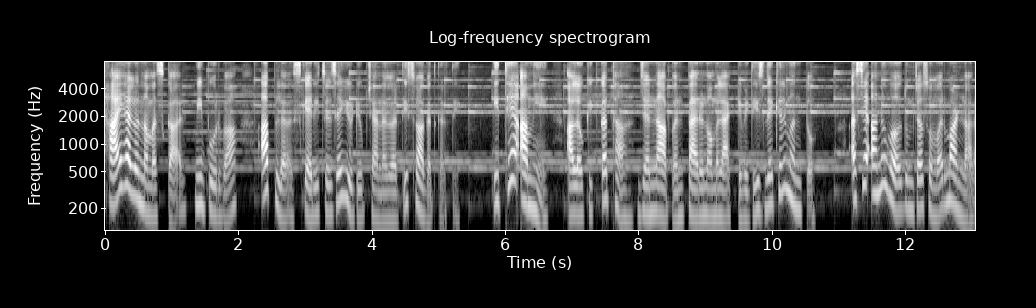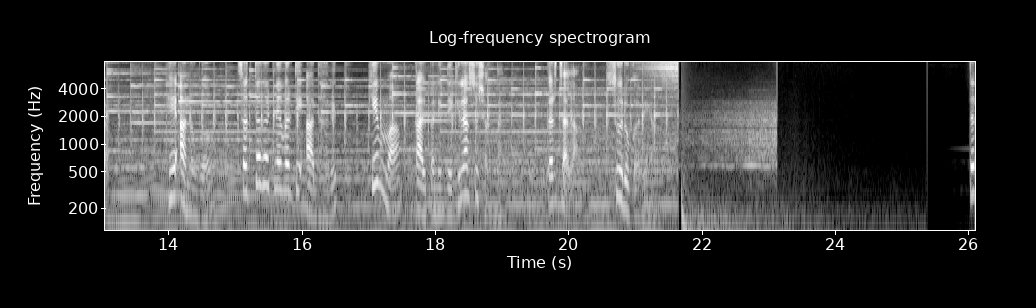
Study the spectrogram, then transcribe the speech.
हाय हॅलो नमस्कार. मी पूर्वा आपलं स्कॅरिचलच्या यूट्यूब चॅनलवरती स्वागत करते. इथे आम्ही अलौकिक कथा ज्यांना आपण पॅरानॉर्मल ॲक्टिव्हिटीज देखील म्हणतो असे अनुभव तुमच्यासमोर मांडणार आहोत. हे अनुभव सत्य घटनेवरती आधारित किंवा काल्पनिक देखील असू शकतात. तर चला सुरू करूया. तर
